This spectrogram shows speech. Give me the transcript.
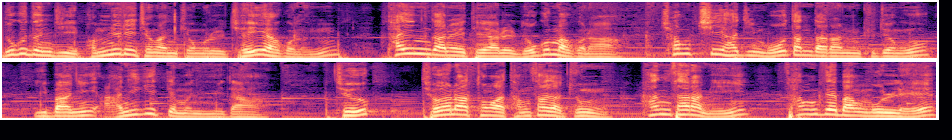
누구든지 법률이 정한 경우를 제외하고는 타인 간의 대화를 녹음하거나 청취하지 못한다라는 규정의 위반이 아니기 때문입니다. 즉 전화 통화 당사자 중 한 사람이 상대방 몰래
